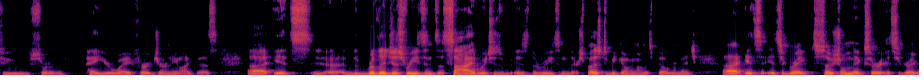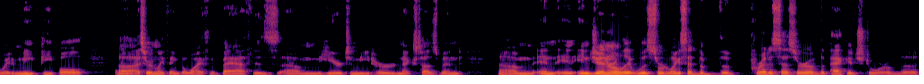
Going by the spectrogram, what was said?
to sort of pay your way for a journey like this. Uh, it's uh, the religious reasons aside, which is is the reason they're supposed to be going on this pilgrimage uh, it's it's a great social mixer. It's a great way to meet people. Uh, I certainly think the wife of Bath is um, here to meet her next husband. Um, and in, in, general, it was sort of like I said, the the predecessor of the package tour of the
